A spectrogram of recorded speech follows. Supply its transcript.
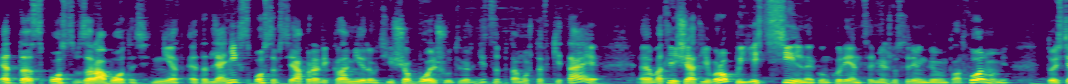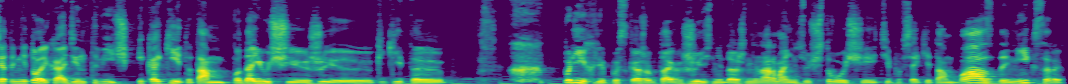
это способ заработать. Нет, это для них способ себя прорекламировать, еще больше утвердиться, потому что в Китае, э, в отличие от Европы, есть сильная конкуренция между стриминговыми платформами. То есть это не только один Twitch и какие-то там подающие жи- э, какие-то прихрипы, скажем так, жизни, даже ненормально существующие, типа всякие там вазды, миксеры,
